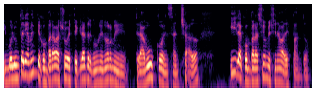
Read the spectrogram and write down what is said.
Involuntariamente comparaba yo este cráter con un enorme trabuco ensanchado, y la comparación me llenaba de espanto.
